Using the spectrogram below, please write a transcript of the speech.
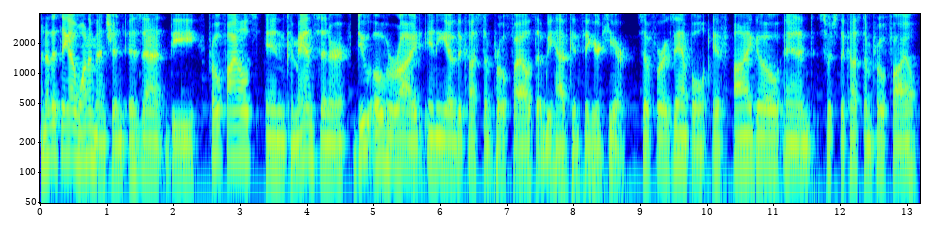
Another thing I want to mention is that the profiles in Command Center do override any of the custom profiles that we have configured here. So for example, if I go and switch the custom profile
